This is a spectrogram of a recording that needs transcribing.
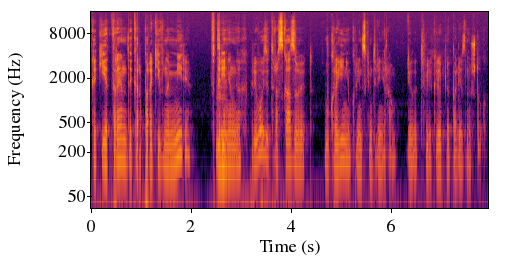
какие тренды в корпоративном мире в тренингах, mm-hmm. привозит, рассказывает в Украине украинским тренерам. Делает великолепную полезную штуку.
